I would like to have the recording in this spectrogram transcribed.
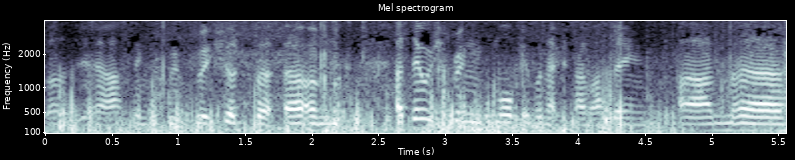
but, yeah, I think we, we should, but um, I think we should bring more people next time. I think um, uh,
